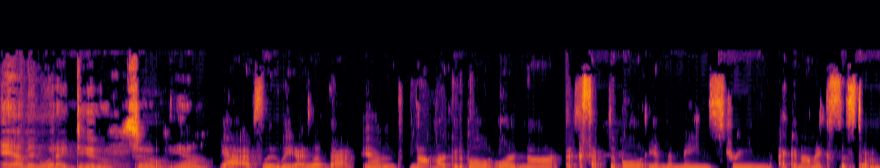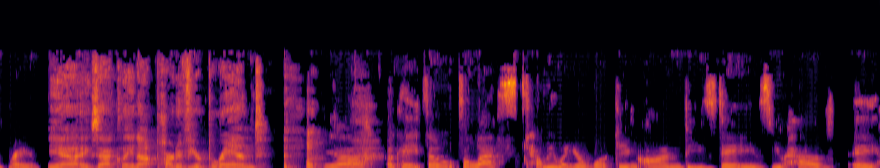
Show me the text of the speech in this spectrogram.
am and what I do. So, yeah. Yeah, absolutely. I love that. And not marketable or not acceptable in the mainstream economic system, right? Yeah, exactly. Not part of your brand. yeah. Okay. So, Celeste, tell me what you're working on these days. You have a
